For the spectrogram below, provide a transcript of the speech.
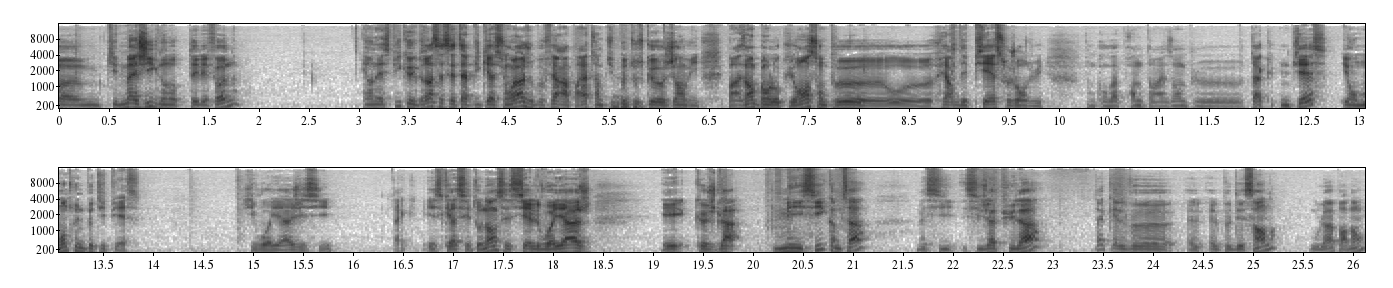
euh, qui est magique dans notre téléphone. Et on explique que grâce à cette application-là, je peux faire apparaître un petit peu tout ce que j'ai envie. Par exemple, en l'occurrence, on peut euh, faire des pièces aujourd'hui. Donc on va prendre par exemple, euh, tac, une pièce, et on montre une petite pièce qui voyage ici. Tac. Et ce qui est assez étonnant, c'est si elle voyage et que je la mets ici, comme ça, ben si, si j'appuie là, tac, elle, veut, elle, peut descendre, ou là, pardon,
